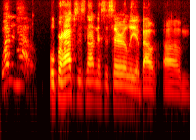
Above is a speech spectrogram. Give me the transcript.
When and how? Well, perhaps it's not necessarily about. Um,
